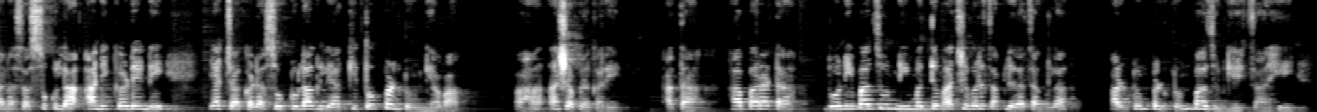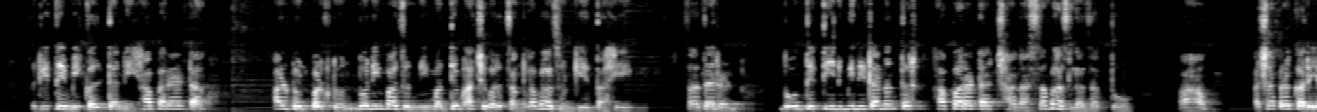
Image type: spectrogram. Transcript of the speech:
छान असा सुकला आणि कडेने याच्या कडा सुटू लागल्या की तो पलटून घ्यावा. पहा अशा प्रकारे. आता हा पराठा दोन्ही बाजूंनी मध्यम आचेवरच आपल्याला चांगला आलटून पलटून भाजून घ्यायचा आहे. तरी ते मी कलत्याने हा पराठा आलटून पलटून दोन्ही बाजूंनी मध्यम आचेवर चांगला भाजून घेत आहे. साधारण दोन ते तीन मिनिटानंतर हा पराठा छान असा भाजला जातो. पहा अशा प्रकारे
